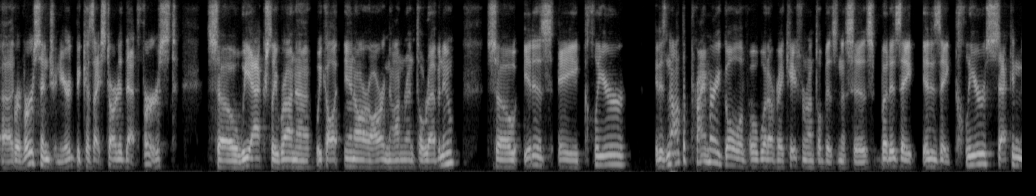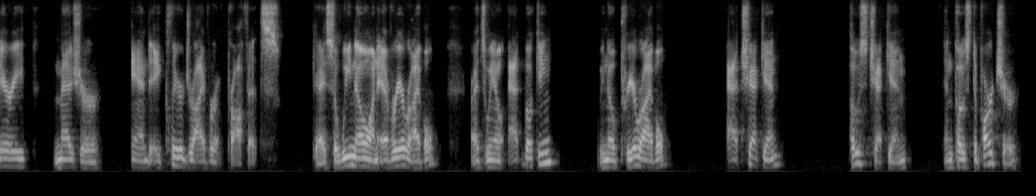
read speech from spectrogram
uh, reverse engineered because I started that first. So we actually run a we call it NRR non-rental revenue. So it is a clear it is not the primary goal of what our vacation rental business is, but is a it is a clear secondary measure and a clear driver of profits. Okay, so we know on every arrival, right? So we know at booking, we know pre-arrival, at check-in, post check-in, and post departure,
